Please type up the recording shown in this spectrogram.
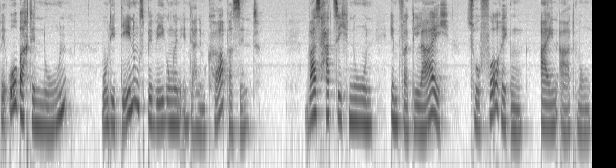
Beobachte nun, wo die Dehnungsbewegungen in deinem Körper sind. Was hat sich nun im Vergleich zur vorigen Einatmung,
